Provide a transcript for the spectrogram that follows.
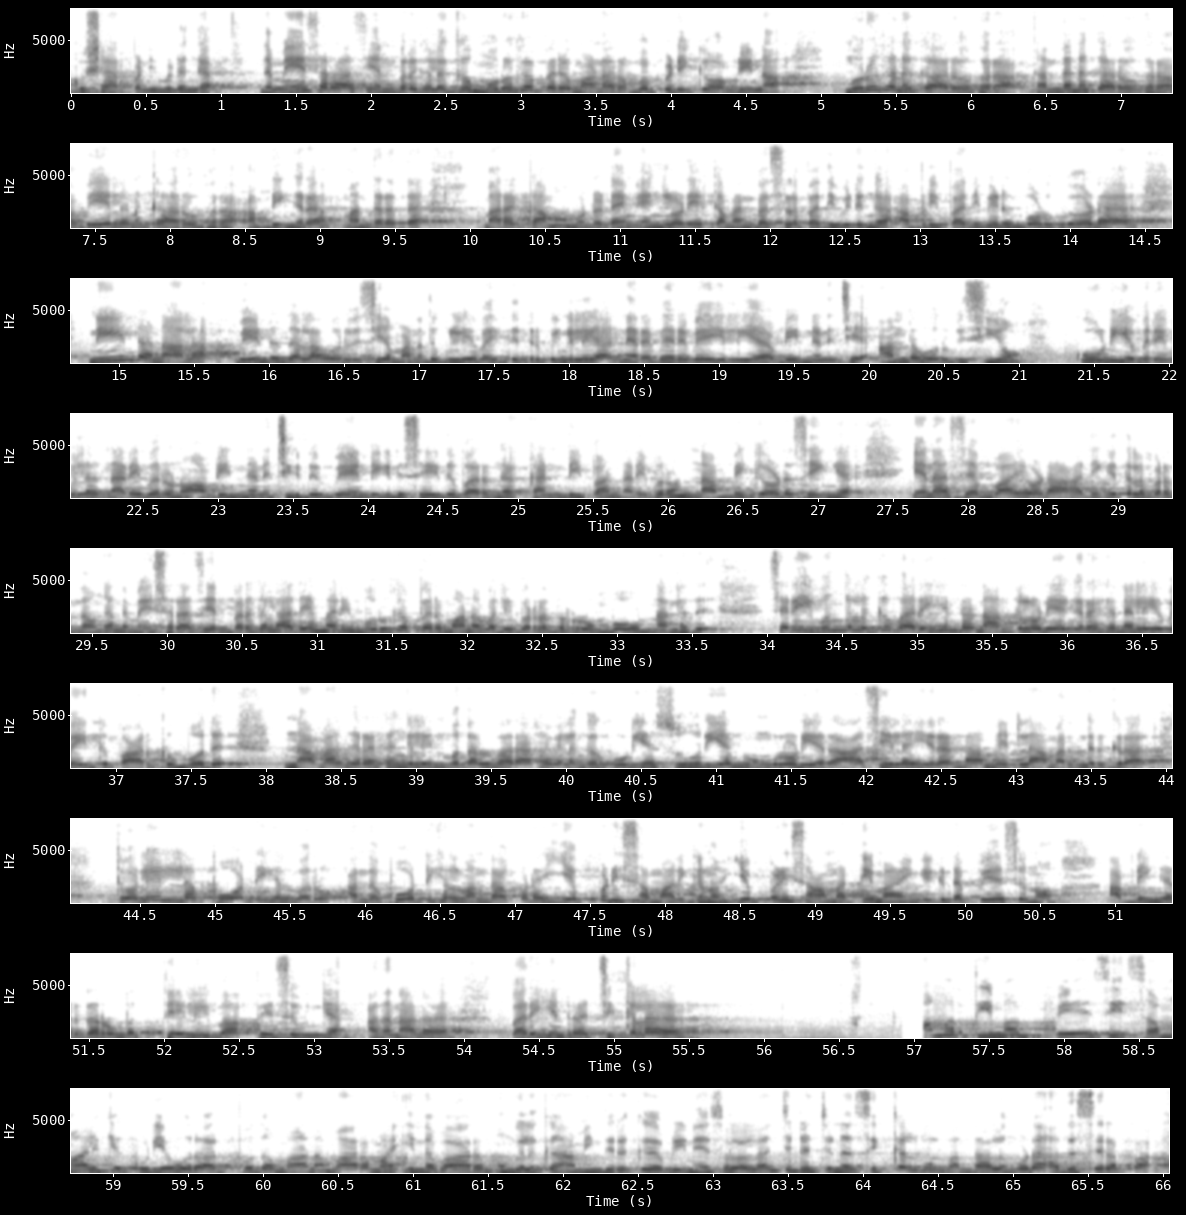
அவங்களுக்கும் ஷேர் பண்ணி விடுங்க. இந்த மேசராசி அன்பர்களுக்கு முருகப்பெருமானை ரொம்ப பிடிக்கும் அப்படின்னா முருகனுக்கு அரோகரா கந்தனுக்கு அரோகரா வேலனுக்கு அரோகரா அப்படிங்கிற மந்திரத்தை மறக்காமல் மூன்று டைம் எங்களுடைய கமெண்ட் பாக்ஸில் பதிவிடுங்க. அப்படி பதிவிடும்போது கூட நீண்ட நாளாக வேண்டுதலாக ஒரு விஷயம் மனதுக்குள்ளேயே வைத்துட்டு இருப்பீங்க இல்லையா? நிறைவேறவே இல்லையே அப்படின்னு நினச்சி அந்த ஒரு விஷயம் கூடிய விரைவில் நடைபெறணும் அப்படின்னு நினச்சிக்கிட்டு வேண்டிக்கிட்டு செய்து பாருங்கள் கண்டிப்பாக நடைபெறும். நம்பிக்கையோடு செய்யுங்க. ஏன்னா செவ்வாயோட ஆதிக்கத்தில் பிறந்தவங்க இந்த மேசராசி என்பர்கள். அதே மாதிரி முருகப்பெருமானை வழிபடுறது ரொம்பவும் நல்லது. சரி இவங்களுக்கு வருகின்ற நாட்களுடைய கிரக நிலையை வைத்து பார்க்கும்போது நவ கிரகங்களின் முதல்வராக விளங்கக்கூடிய சூரியன் உங்களுடைய ராசியில் இரண்டாம் வீட்டில் அமர்ந்திருக்கிறார். தொழிலில் போட்டிகள் வரும். அந்த போட்டிகள் வந்தால் கூட எப்படி சமாளிக்கணும்? எப்படி சாமர்த்தியமாக எங்ககிட்ட பேசணும்? அப்படிங்கிறத ரொம்ப தெளிவாக பேசுவீங்க. அதனால் வருகின்ற சிக்கலை சாமர்த்தியமாக பேசி சமாளிக்கக்கூடிய ஒரு அற்புதமான வாரமாக இந்த வாரம் உங்களுக்கு அமைந்திருக்கு அப்படின்னே சொல்லலாம். சின்ன சின்ன சிக்கல்கள் வந்தாலும் கூட அது சிறப்பாக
